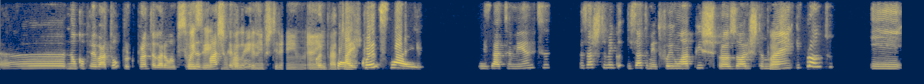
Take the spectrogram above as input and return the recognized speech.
Uh, não comprei batom, porque pronto, agora uma pessoa pois de é, máscara. Não vale né? a pena investir em, em quando batom. Sai, quando sai, exatamente. Mas acho também, exatamente, foi um lápis para os olhos também pois. e pronto. E,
